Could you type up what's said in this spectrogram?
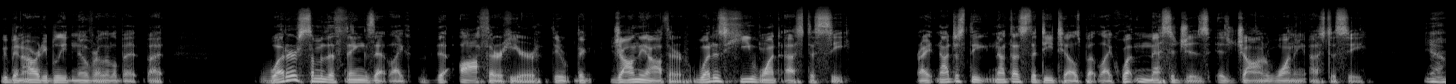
We've been already bleeding over a little bit, but what are some of the things that like the author here, the, the John the author, what does he want us to see? Right? Not just the not just the details, but like what messages is John wanting us to see? Yeah.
